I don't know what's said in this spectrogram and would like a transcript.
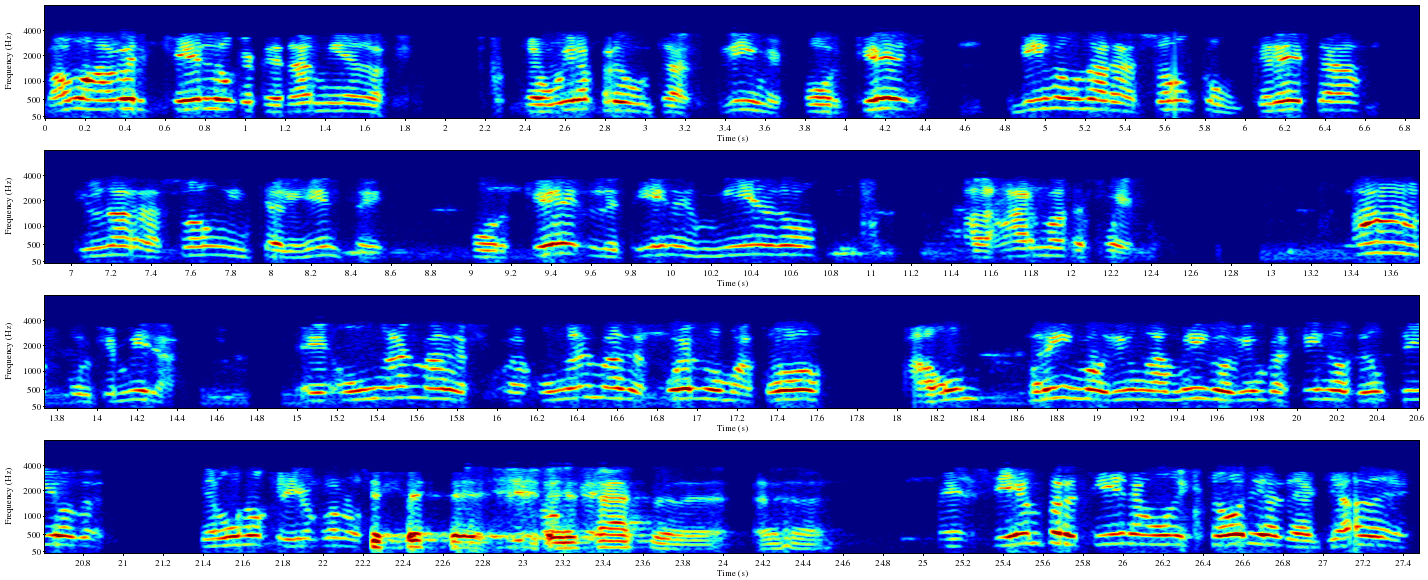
vamos a ver qué es lo que te da miedo a ti. Te voy a preguntar, dime, ¿por qué dime una razón concreta y una razón inteligente por qué le tienes miedo a las armas de fuego. Ah, porque mira, eh, un arma de un arma de fuego mató a un primo de un amigo, de un vecino, de un tío de, uno que yo conocí. Exacto. Eh, siempre tienen una historia de allá de,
